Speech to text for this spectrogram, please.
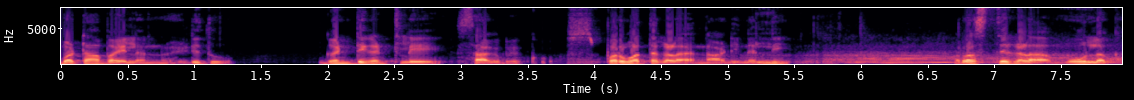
ಬಟಾಬೈಲನ್ನು ಹಿಡಿದು ಗಂಟೆಗಟ್ಟಲೆ ಸಾಗಬೇಕು. ಪರ್ವತಗಳ ನಾಡಿನಲ್ಲಿ ರಸ್ತೆಗಳ ಮೂಲಕ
